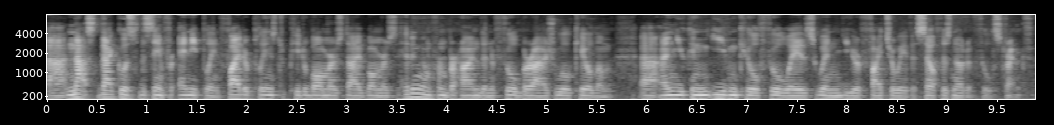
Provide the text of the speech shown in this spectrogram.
Uh, and that's that goes for the same for any plane. Fighter planes, torpedo bombers, dive bombers, hitting them from behind in a full barrage will kill them. Uh, and you can even kill full waves when your fighter wave itself is not at full strength.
